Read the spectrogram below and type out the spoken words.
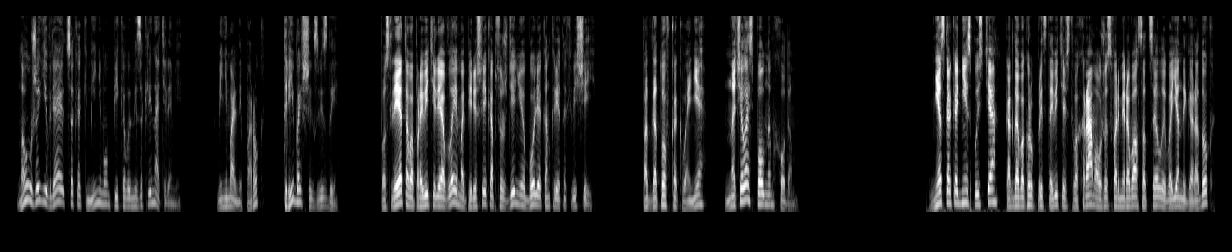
но уже являются как минимум пиковыми заклинателями. Минимальный порог – три больших звезды. После этого правители Авлейма перешли к обсуждению более конкретных вещей. Подготовка к войне началась полным ходом. Несколько дней спустя, когда вокруг представительства храма уже сформировался целый военный городок,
